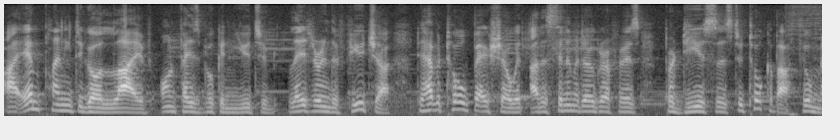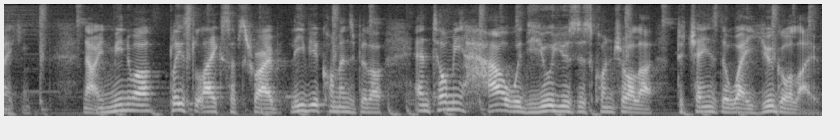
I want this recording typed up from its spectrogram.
I am planning to go live on Facebook and YouTube later in the future to have a talkback show with other cinematographers, producers to talk about filmmaking. Now in meanwhile, please like, subscribe, leave your comments below and tell me how would you use this controller to change the way you go live.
